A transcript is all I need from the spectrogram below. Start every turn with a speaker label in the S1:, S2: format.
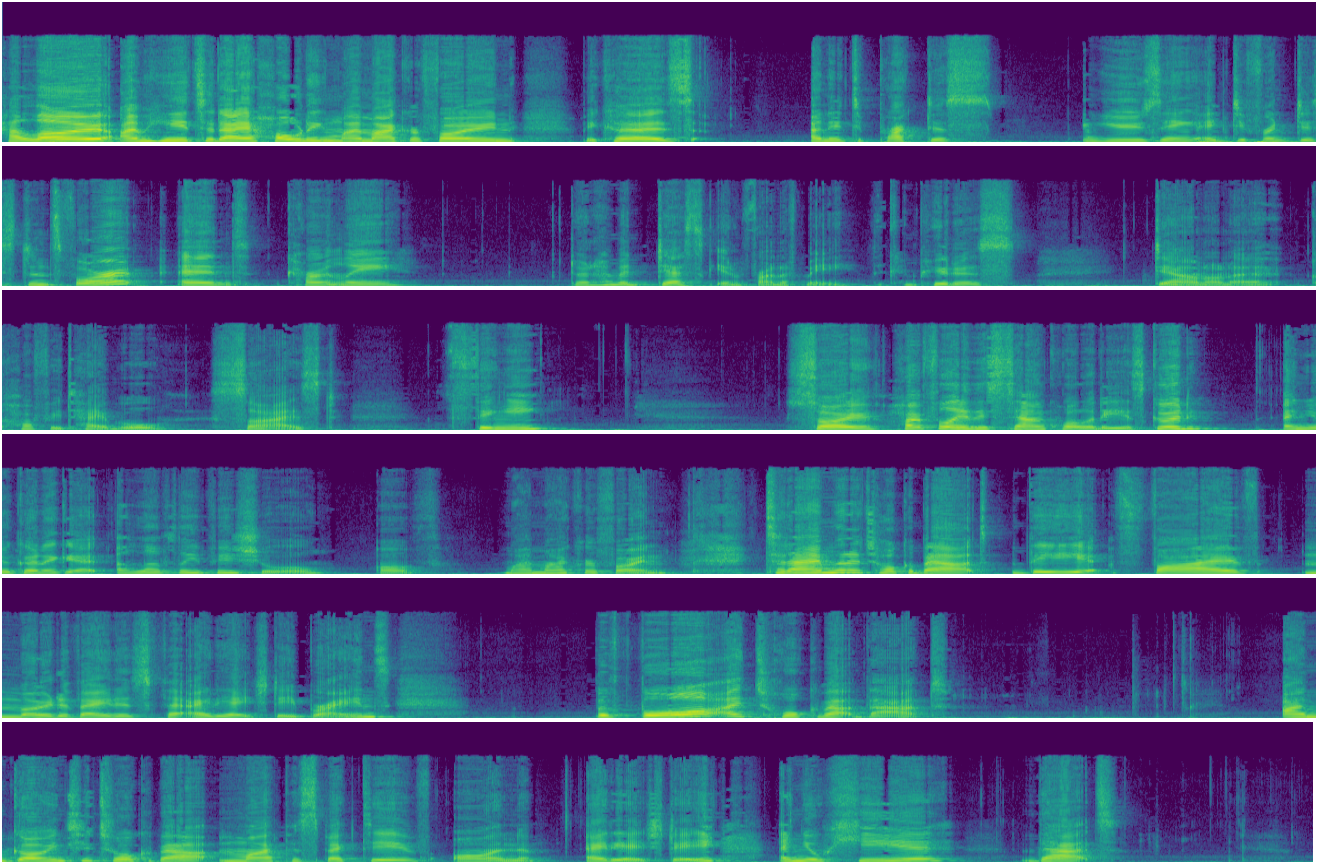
S1: Hello, I'm here today holding my microphone because I need to practice using a different distance for it and currently don't have a desk in front of me. The computer's down on a coffee table sized thingy. So hopefully this sound quality is good and you're going to get a lovely visual of my microphone. Today I'm going to talk about the five motivators for ADHD brains. Before I talk about that, I'm going to talk about my perspective on ADHD and you'll hear that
